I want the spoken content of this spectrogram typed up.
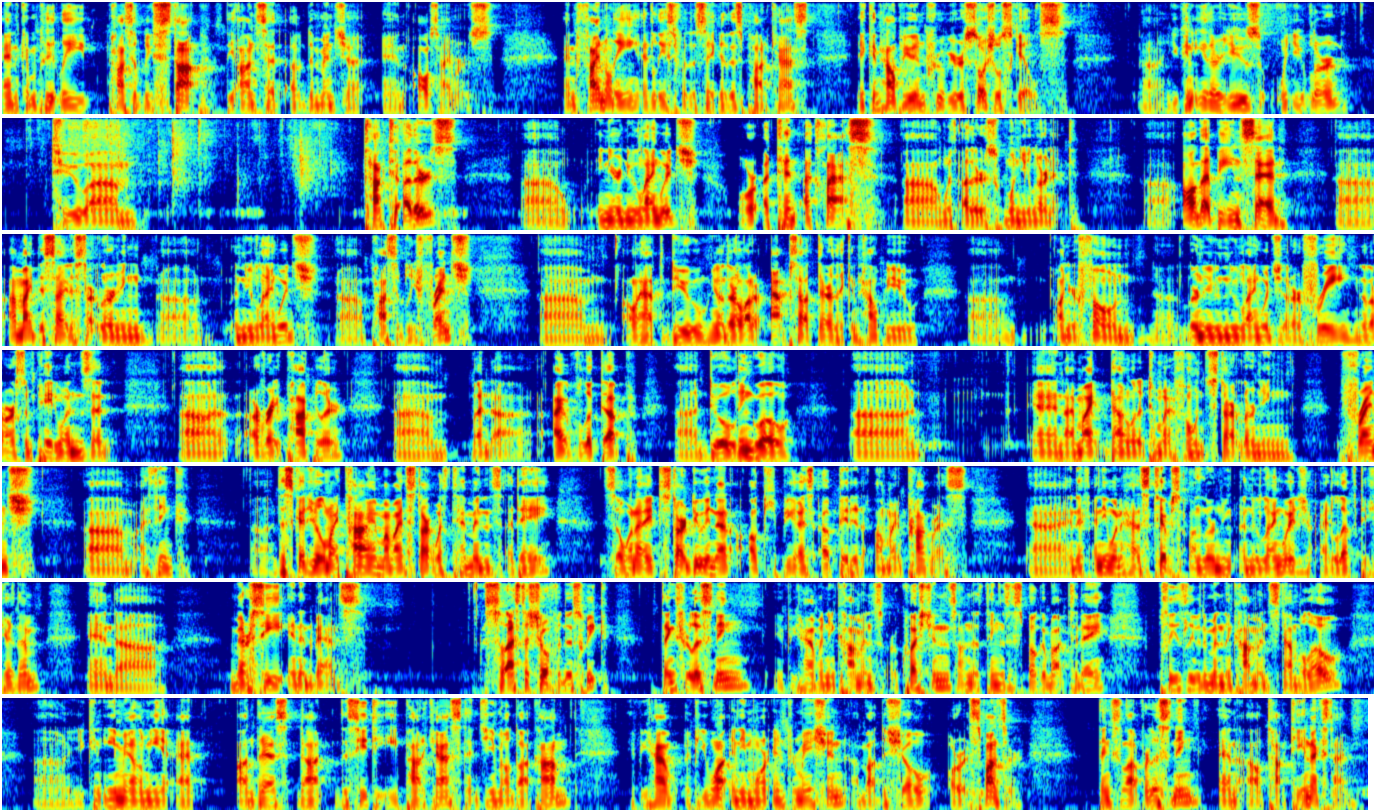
and completely possibly stop the onset of dementia and Alzheimer's. And finally, at least for the sake of this podcast, it can help you improve your social skills. Uh, you can either use what you've learned to um, talk to others uh, in your new language, or attend a class uh, with others when you learn it. Uh, all that being said, uh, I might decide to start learning uh, a new language, uh, possibly French. Um, all I have to do, you know, there are a lot of apps out there that can help you on your phone learn a new language that are free. You know, there are some paid ones that are very popular. Um, but uh, I've looked up uh, Duolingo, uh, and I might download it to my phone to start learning French. Um, I think uh, to schedule my time, I might start with 10 minutes a day. So when I start doing that, I'll keep you guys updated on my progress. Uh, and if anyone has tips on learning a new language, I'd love to hear them. And uh, merci in advance. So that's the show for this week. Thanks for listening. If you have any comments or questions on the things I spoke about today, please leave them in the comments down below. Uh, you can email me at andres.thectepodcast at gmail.com if you have if you want any more information about the show or its sponsor. Thanks a lot for listening, and I'll talk to you next time.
